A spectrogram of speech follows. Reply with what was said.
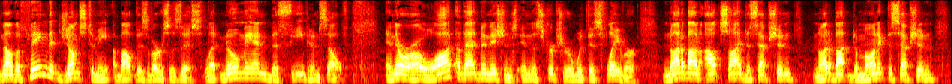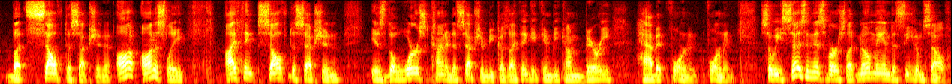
Now, the thing that jumps to me about this verse is this let no man deceive himself. And there are a lot of admonitions in the scripture with this flavor, not about outside deception, not about demonic deception, but self deception. And honestly, I think self deception is the worst kind of deception because I think it can become very habit forming. So he says in this verse, Let no man deceive himself.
